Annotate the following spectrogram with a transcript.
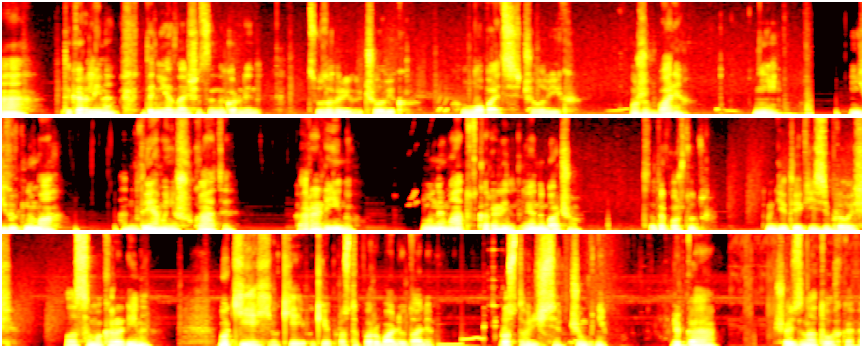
А, ти Кароліна? Та ні, я знаю, що це не Кароліна. Це взагалі чоловік. Хлопець, чоловік. Може в барі? Ні. Її тут нема. А де мені шукати? Кароліну. Ну нема тут Кароліни, я не бачу. Це також тут. Там діти якісь зібрались. Але сама Кароліна? Окей, окей, окей, просто порубалю далі. Просто в річці, чумпні. Рибка. Щось занадто легке.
